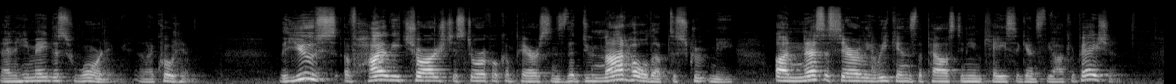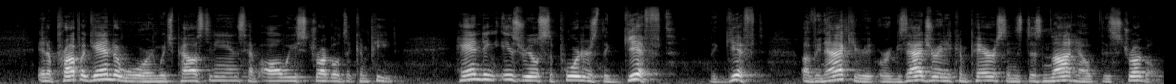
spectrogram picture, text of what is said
and he made this warning, and I quote him The use of highly charged historical comparisons that do not hold up to scrutiny unnecessarily weakens the Palestinian case against the occupation. In a propaganda war in which Palestinians have always struggled to compete, handing Israel supporters the gift, the gift of inaccurate or exaggerated comparisons does not help this struggle,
